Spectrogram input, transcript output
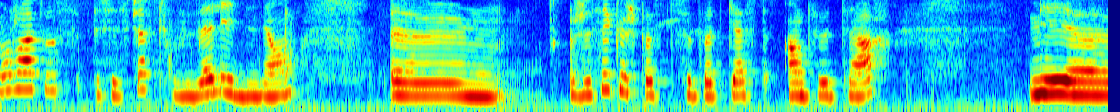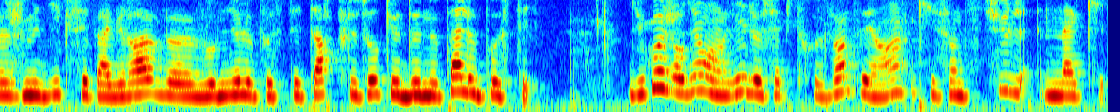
Bonjour à tous, j'espère que vous allez bien. Euh, je sais que je poste ce podcast un peu tard, mais euh, je me dis que c'est pas grave, euh, vaut mieux le poster tard plutôt que de ne pas le poster. Du coup, aujourd'hui, on lit le chapitre 21 qui s'intitule Nake,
